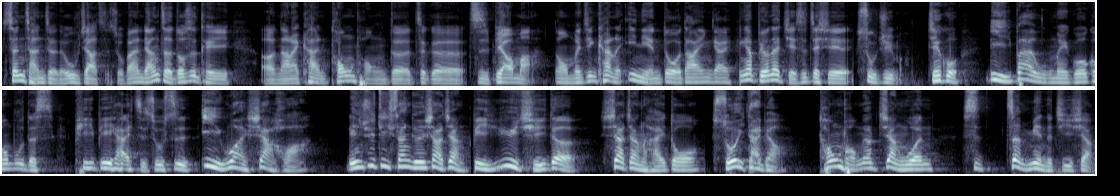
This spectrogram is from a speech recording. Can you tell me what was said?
生产者的物价指数，反正两者都是可以呃拿来看通膨的这个指标嘛。那我们已经看了一年多，大家应该应该不用再解释这些数据嘛。结果礼拜五美国公布的 PPI 指数是意外下滑，连续第三个月下降，比预期的。下降的还多，所以代表通膨要降温是正面的迹象，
